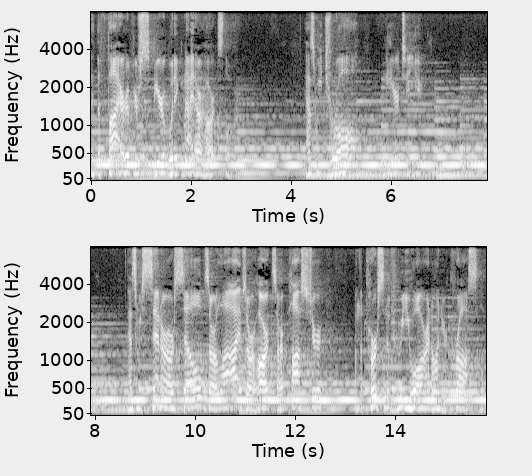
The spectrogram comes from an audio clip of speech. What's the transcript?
That the fire of your spirit would ignite our hearts, Lord, as we draw near to you as we center ourselves, our lives, our hearts, our posture on the person of who you are and on your cross, Lord.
